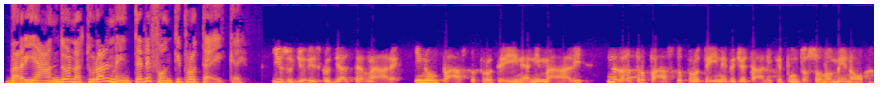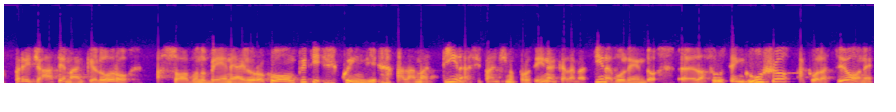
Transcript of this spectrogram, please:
Variando naturalmente le fonti proteiche. Io suggerisco di alternare in un pasto proteine animali, nell'altro pasto proteine vegetali, che appunto sono meno pregiate, ma anche loro assorbono bene ai loro compiti. Quindi alla mattina si mangiano proteine anche alla mattina, volendo eh, la frutta in guscio a colazione,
